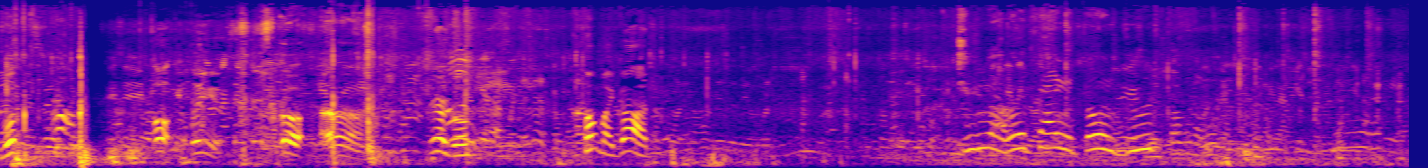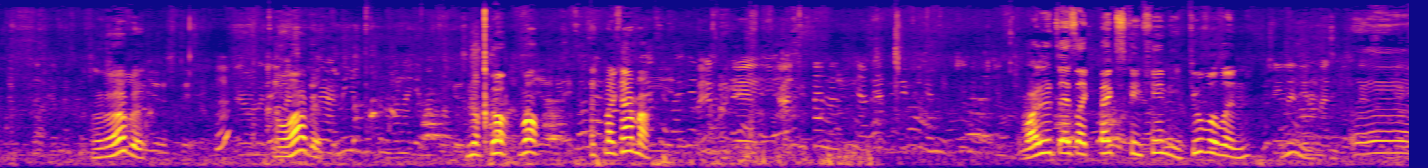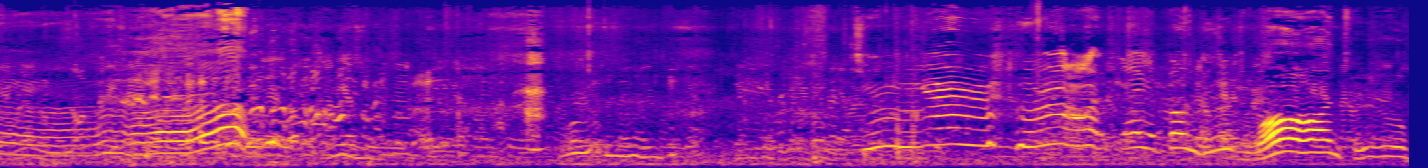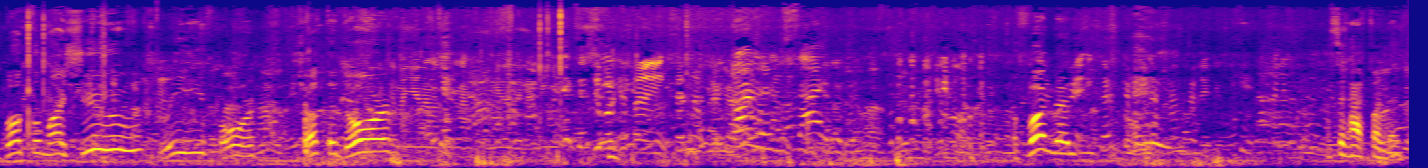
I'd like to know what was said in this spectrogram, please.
Whoops! Oh, dang it! Oh, uh, there I go. Oh my god. Junior, what's that your phone, dude? I love it. It. No, no, no. That's my camera. Why does it taste like Mexican candy? Duvalin. Junior, what's that your phone, dude? One, two, buckle my shoe. Three, four, shut the door. Fun then. I said have fun then.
